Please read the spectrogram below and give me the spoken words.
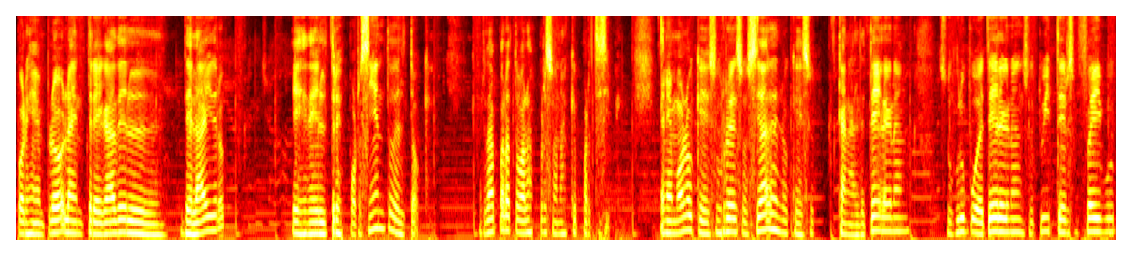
Por ejemplo, la entrega del, del iDrop es del 3% del token. ¿verdad? Para todas las personas que participen. Tenemos lo que es sus redes sociales, lo que es su canal de Telegram, su grupo de Telegram, su Twitter, su Facebook.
